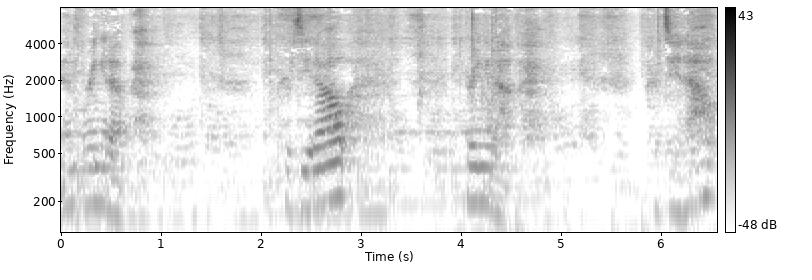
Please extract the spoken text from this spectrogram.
and bring it up. Curtsy it out, bring it up. Curtsy it out,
